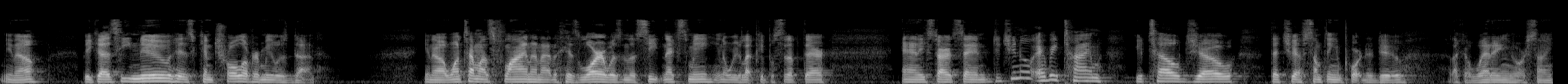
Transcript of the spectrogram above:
You know, because he knew his control over me was done. You know, one time I was flying and I, his lawyer was in the seat next to me. You know, we let people sit up there. And he started saying, did you know every time you tell Joe that you have something important to do, like a wedding or something,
